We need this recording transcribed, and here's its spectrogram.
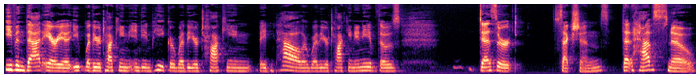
even that area, whether you're talking Indian Peak or whether you're talking Baden Powell or whether you're talking any of those desert sections that have snow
